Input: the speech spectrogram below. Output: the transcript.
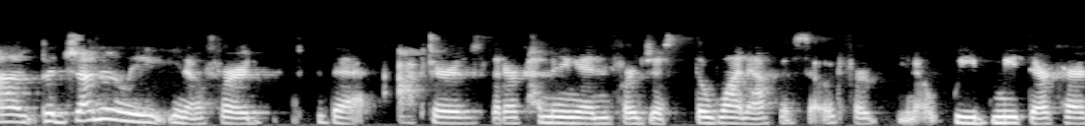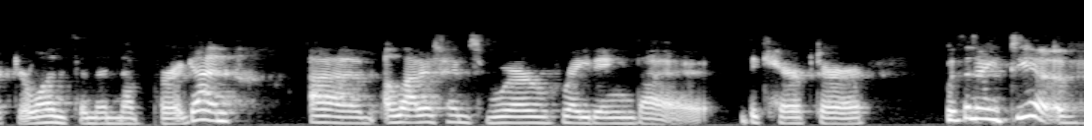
Um, but generally, you know, for the actors that are coming in for just the one episode for you know we meet their character once and then never again um, a lot of times we're writing the the character with an idea of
